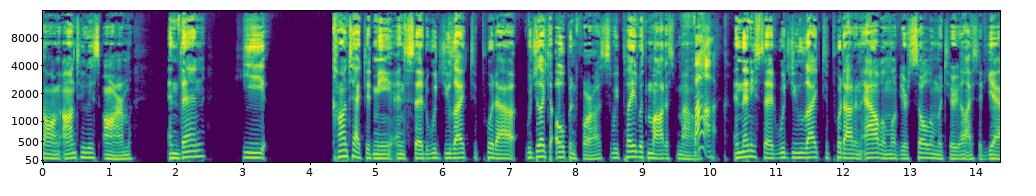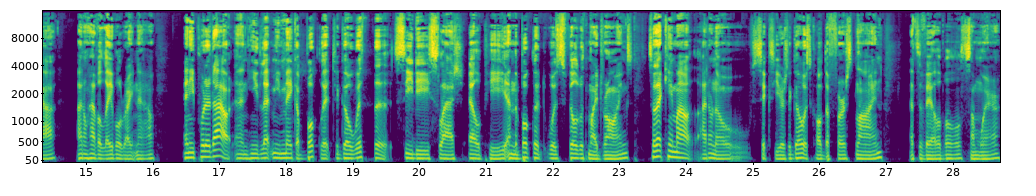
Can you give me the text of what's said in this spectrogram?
song onto his arm, and then he contacted me and said, "Would you like to put out? Would you like to open for us?" We played with Modest Mouse. Fuck. And then he said, "Would you like to put out an album of your solo material?" I said, "Yeah. I don't have a label right now." And he put it out, and he let me make a booklet to go with the CD slash LP, and the booklet was filled with my drawings. So that came out, I don't know, six years ago. It's called The First Line. That's available somewhere.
